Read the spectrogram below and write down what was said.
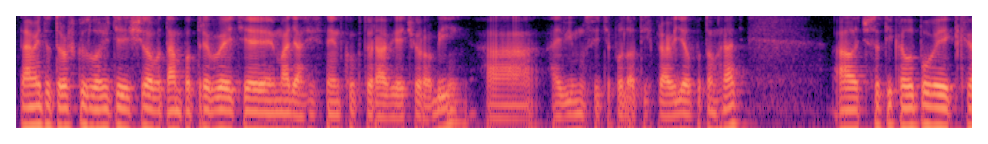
tam je to trošku zložitejšie, lebo tam potrebujete mať asistentku, ktorá vie, čo robí a aj vy musíte podľa tých pravidel potom hrať. Ale čo sa týka lupoviek, e,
